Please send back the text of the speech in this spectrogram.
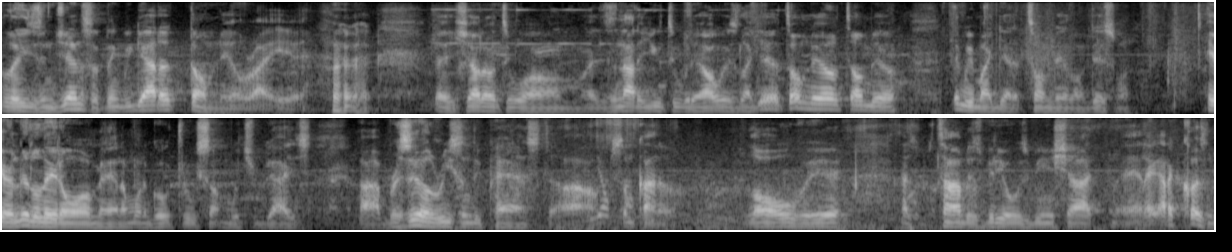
Ladies and gents, I think we got a thumbnail right here. hey, shout out to um it's not a YouTuber that always like, yeah, thumbnail, thumbnail. I think we might get a thumbnail on this one. Here a little later on, man, I'm gonna go through something with you guys. Uh, Brazil recently passed uh, some kind of law over here at the time this video was being shot. And I got a cousin,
